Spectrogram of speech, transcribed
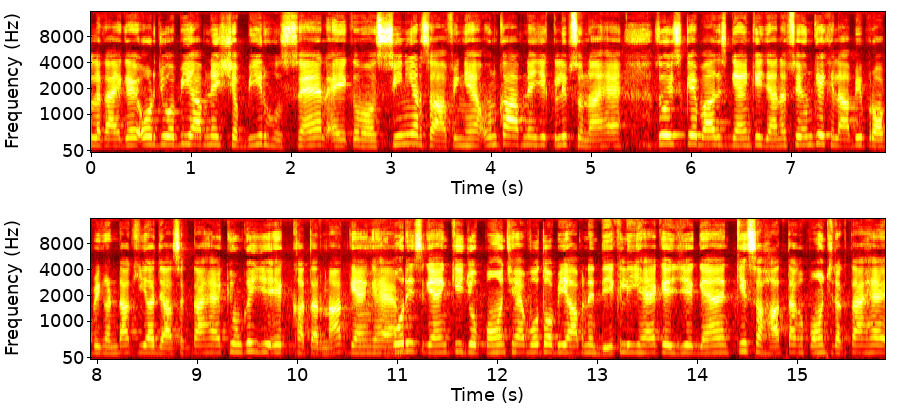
लगाए गए। और जो अभी आपने शबीर हुसैन, एक सीनियर सहाफ़ी हैं, उनका आपने ये क्लिप सुना है। तो इसके बाद इस गैंग की जानब से उनके खिलाफ भी प्रोपिगंडा किया जा सकता है, क्योंकि ये एक ख़तरनाक गैंग है। और इस गैंग की जो पहुँच है, वो तो अभी आपने देख ली है कि ये गैंग किस हद तक पहुँच रखता है।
